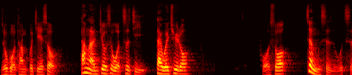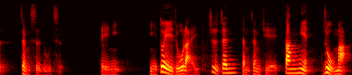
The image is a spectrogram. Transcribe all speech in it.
如果他们不接受，当然就是我自己。”带回去喽。佛说：“正是如此，正是如此。”悲逆，你对如来至真等正觉当面辱骂、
